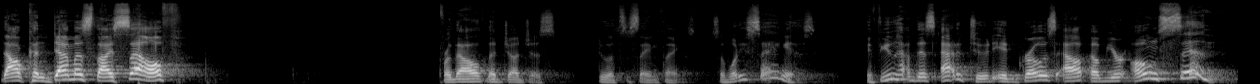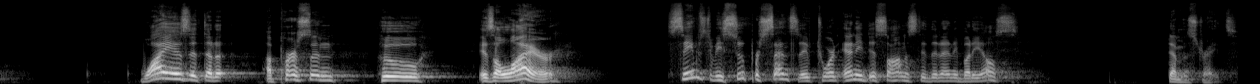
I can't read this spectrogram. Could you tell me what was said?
thou condemnest thyself, for thou that judgest doeth the same things. So, what he's saying is, if you have this attitude, it grows out of your own sin. Why is it that a, a person who is a liar seems to be super sensitive toward any dishonesty that anybody else demonstrates.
